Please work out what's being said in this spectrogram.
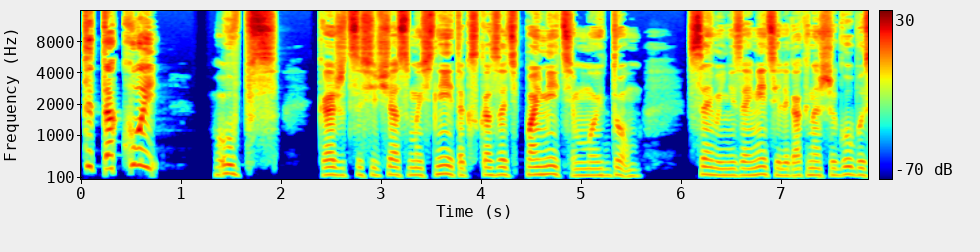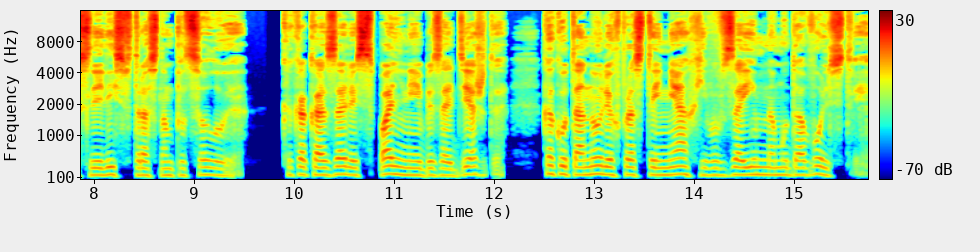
«Ты такой...» Упс. Кажется, сейчас мы с ней, так сказать, пометим мой дом. Сами не заметили, как наши губы слились в страстном поцелуе, как оказались в спальне и без одежды, как утонули в простынях его взаимном удовольствии.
